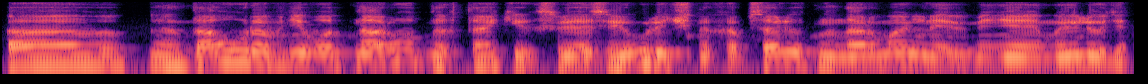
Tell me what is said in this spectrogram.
А на уровне вот народных таких связей, уличных, абсолютно нормальные, вменяемые люди.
